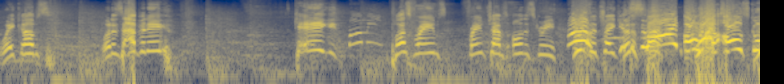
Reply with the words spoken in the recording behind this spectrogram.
Wake ups. What is happening? King. Mommy. Plus frames. Frame traps on the screen. Oh, Use the tray. Get The the, slide. slide? Oh, What? the old school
